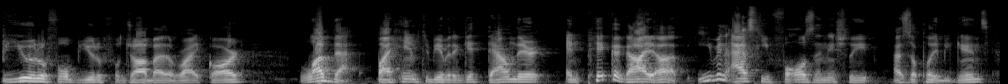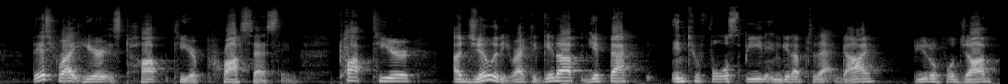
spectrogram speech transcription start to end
Beautiful, beautiful job by the right guard. Love that by him to be able to get down there and pick a guy up, even as he falls initially as the play begins. This right here is top tier processing, top tier agility, right? To get up, get back into full speed and get up to that guy. Beautiful job.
